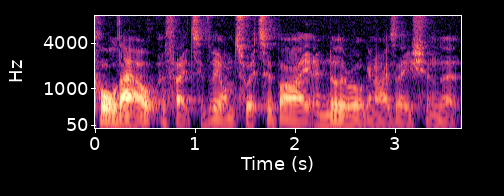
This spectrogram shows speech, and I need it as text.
called out effectively on Twitter by another organisation that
